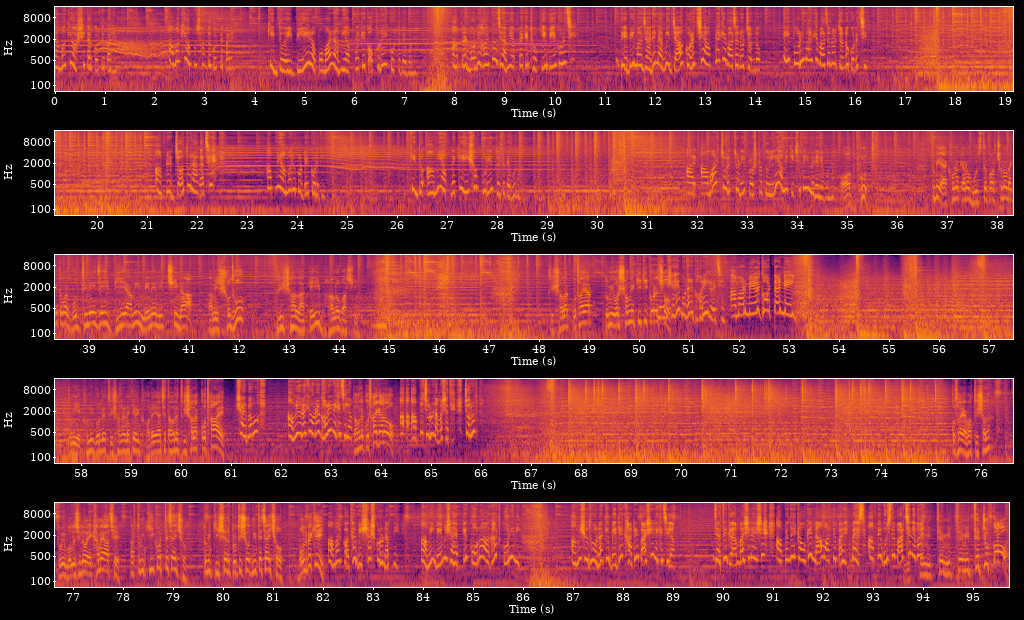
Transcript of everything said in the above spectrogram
আমাকে অস্বীকার করতে পারেন। আমাকে অপছন্দ করতে পারেন। কিন্তু এই বিয়ের অপমান আমি আপনাকে কখনোই করতে দেব না। আপনার মনে হয় তো যে আমি আপনাকে ঠকিয়ে বিয়ে করেছি? দেবী মা জানেন আমি যা করেছি আপনাকে বাঁচানোর জন্য। এই পরিবারকে বাঁচানোর জন্য করেছি। আপনার যত রাগ আছে, আপনি আমার উপর বের করে দিন। কিন্তু আমি আপনাকে এইসব পুড়িয়ে ফেলতে দেব না। আর আমার চরিত্র নিয়ে প্রশ্ন তুললে আমি কিছুতেই মেনে নেব না। অদ্ভুত। তুমি এখনও কেন বুঝতে পারছ না নাকি তোমার বুদ্ধি নেই যে এই বিয়ে আমি মেনে নিচ্ছি না? আমি শুধু ত্রিশালাকেই ভালোবাসি। ত্রিশালা কোথায় আর তুমি ওর সঙ্গে কি কি করেছ? মেম সাহেব ওনার ঘরেই রয়েছেন। আমার মেয়ে ওই ঘরটায় নেই। এখনই বললে ত্রিশালা নাকি ওই ঘরে আছে তাহলে ত্রিশালা কোথায়? সাহেব বাবু আমি ওনাকে ওনার ঘরেই রেখেছিলাম। তাহলে কোথায় গেল? আ- আপনি চলুন আমার সাথে চলুন। কোথায় আমার ত্রিশালা? তুমি বলেছিল এখানে আছে আর তুমি কি করতে চাইছো? তুমি কিসের প্রতিশোধ নিতে চাইছো? বলবে কি? আমার কথা বিশ্বাস করুন আপনি আমি মেম সাহেবকে কোনো আঘাত করিনি। আমি শুধু ওনাকে বেঁধে খাটের পাশে রেখেছিলাম যাতে গ্রামবাসীরা এসে আপনাদের কাউকে না মারতে পারে। ব্যাস আপনি বুঝতে পারছেন এবার? এ মিথ্যে মিথ্যে মিথ্যে চুপ করো!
